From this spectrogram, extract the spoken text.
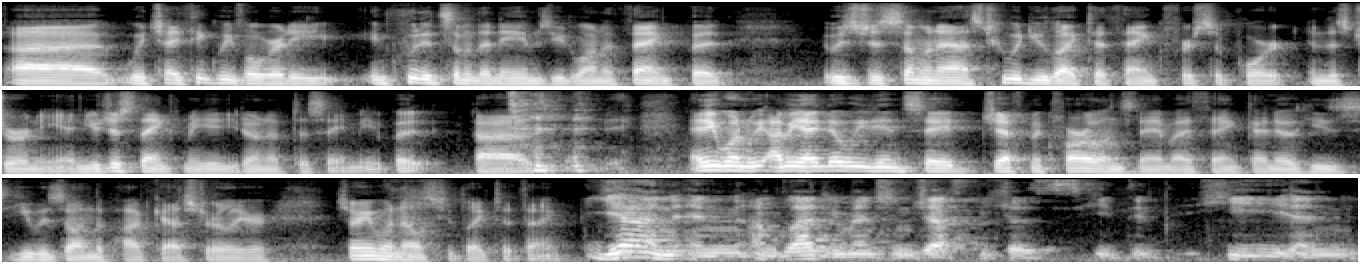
uh, which I think we've already included some of the names you'd want to thank, but it was just someone asked, "Who would you like to thank for support in this journey?" And you just thanked me. You don't have to say me, but uh, anyone. We, I mean, I know we didn't say Jeff McFarland's name. I think I know he's he was on the podcast earlier. Is there anyone else you'd like to thank? Yeah, and, and I'm glad you mentioned Jeff because he did. He and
